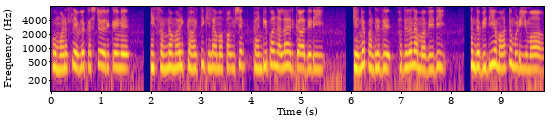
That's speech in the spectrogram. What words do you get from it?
உன் மனசுல எவ்வளவு கஷ்டம் இருக்குன்னு. நீ சொன்ன மாதிரி கார்த்திக் இல்லாம ஃபங்க்ஷன் கண்டிப்பா நல்லா இருக்காதுடி. என்ன பண்றது? அதுதான் நம்ம விதி. அந்த விதியை மாத்த முடியுமா?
